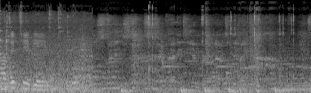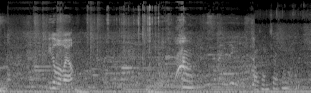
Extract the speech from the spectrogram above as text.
가지튀김. 이거 봐봐요. 같이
